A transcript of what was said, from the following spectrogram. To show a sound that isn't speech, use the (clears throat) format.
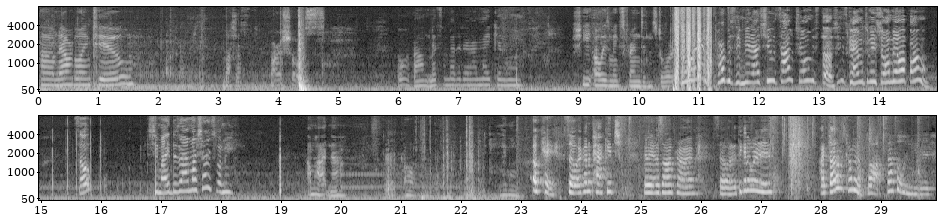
Um, now we're going to Marshall's. Marshall's. Oh, if I don't met somebody that I might can um She always makes friends in stores. No, I didn't purposely meet her. She was talking, showing me stuff. She just came up to me showing me on her phone. So she might design my shirts for me. I'm hot now. Oh. Okay, so I got a package from Amazon Prime. So I think I know what it is. I thought it would come in a box. That's what we needed.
